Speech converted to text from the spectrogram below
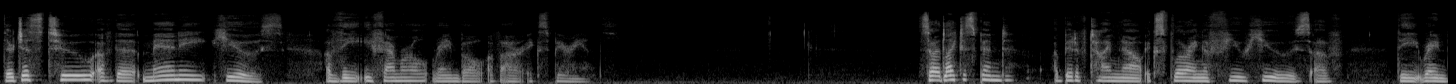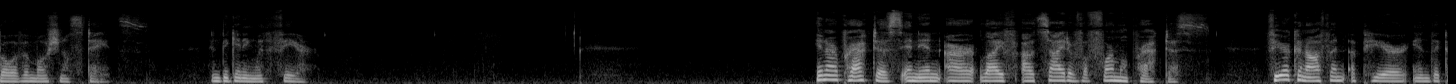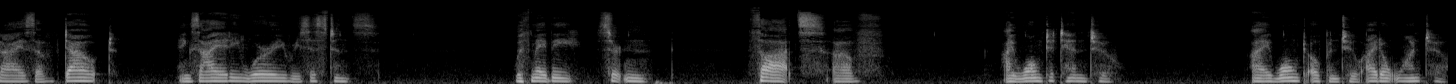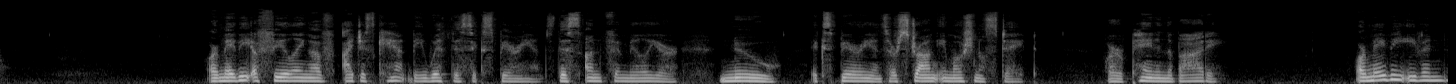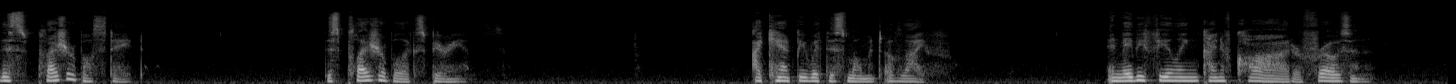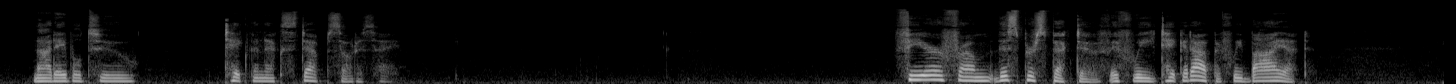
They're just two of the many hues of the ephemeral rainbow of our experience. So I'd like to spend a bit of time now exploring a few hues of the rainbow of emotional states, and beginning with fear. In our practice and in our life outside of a formal practice, fear can often appear in the guise of doubt, anxiety, worry, resistance, with maybe certain thoughts of, I won't attend to, I won't open to, I don't want to. Or maybe a feeling of, I just can't be with this experience, this unfamiliar, new, experience or strong emotional state or pain in the body. Or maybe even this pleasurable state, this pleasurable experience. I can't be with this moment of life. And maybe feeling kind of caught or frozen, not able to take the next step, so to say. Fear from this perspective, if we take it up, if we buy it,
